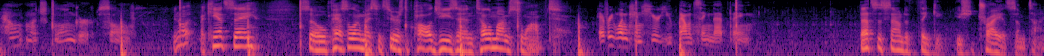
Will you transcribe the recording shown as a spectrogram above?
How much longer, Saul? You know what? I can't say. So pass along my sincerest apologies and tell them I'm swamped. Everyone can hear you bouncing that thing. That's the sound of thinking. You should try it sometime.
